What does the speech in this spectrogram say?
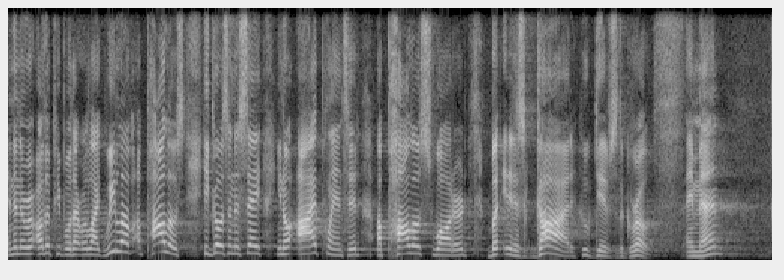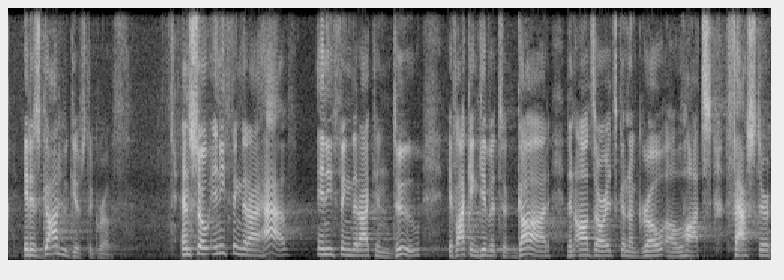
And then there were other people that were like, we love Apollos. He goes on to say, you know, I planted, Apollos watered, but it is God who gives the growth. Amen? It is God who gives the growth. And so anything that I have, anything that I can do, if I can give it to God, then odds are it's going to grow a lot faster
